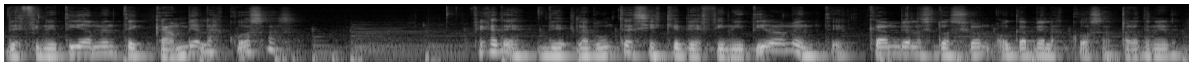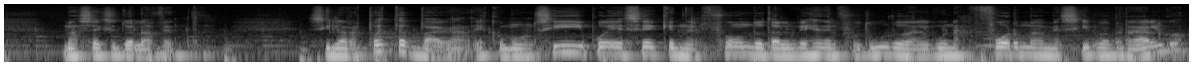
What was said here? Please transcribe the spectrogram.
definitivamente cambia las cosas? Fíjate, la pregunta es si es que definitivamente cambia la situación o cambia las cosas para tener más éxito en las ventas. Si la respuesta es vaga, es como un sí, puede ser que en el fondo, tal vez en el futuro, de alguna forma me sirva para algo,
